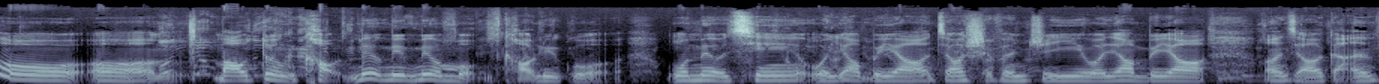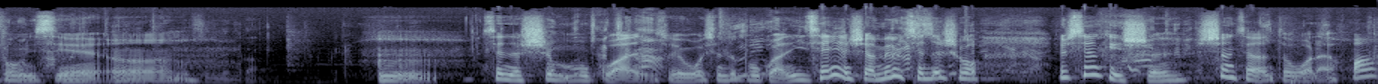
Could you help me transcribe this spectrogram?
有呃矛盾考，没有没有没有某考虑过，我没有亲，我要不要交十分之一？我要不要嗯交感恩奉献？嗯嗯，现在是不管，所以我现在不管。以前也是啊，没有钱的时候就先给神，剩下的我来花。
